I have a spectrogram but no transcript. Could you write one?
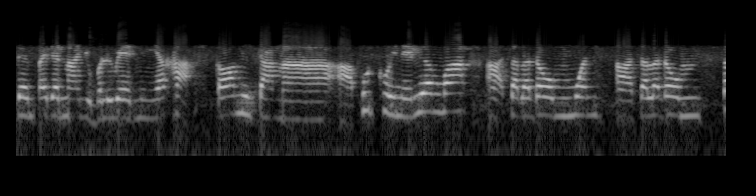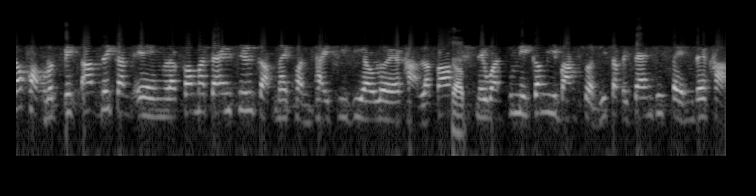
เดินไปเดินมาอยู่บริเวณนี้ค่ะ ก็มีการมาพูดคุยในเรื่องว่าจะระดมมวลจะระดมเจ้าของรถปิกอัพด้วยกันเอง แล้วก็มาแจ้งชื่อกับนายขวัญชัยทีเดียวเลยค่ะ แล้วก็ในวันพรุ่งนี้ก็มีบางส่วนที่จะไปแจ้งที่เต็นท์ด้วยค่ะ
